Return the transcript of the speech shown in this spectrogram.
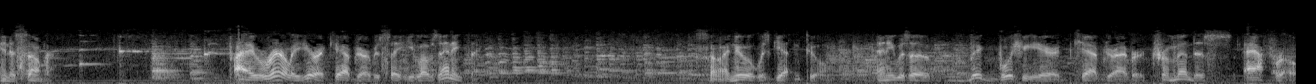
in the summer. I rarely hear a cab driver say he loves anything. So I knew it was getting to him. And he was a big, bushy haired cab driver, tremendous afro.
